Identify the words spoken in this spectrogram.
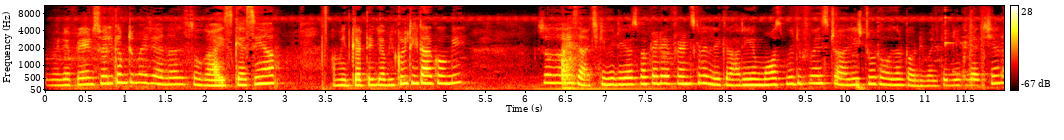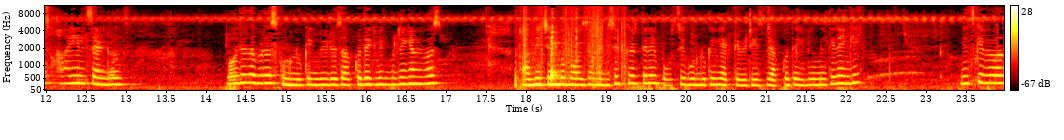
तो मेरे friends welcome to my channel so guys कैसे हैं आप? उम्मीद करते हैं कि आप बिल्कुल ठीक ठाक होंगे। सो so गाइस आज की वीडियोस में अपने डे फ्रेंड्स के लिए लेकर आ रही है। मोस्ट ब्यूटीफुल स्टाइलिश 2021 के new collection high heel sandals बहुत ही ज़बरदस्त गुड लुकिंग वीडियोस आपको देखने को मिल रही है, हमें बस। आप मेरे चैनल बहुत ज़्यादा विज़िट करते रहे, बहुत सी गुड लुकिंग एक्टिविटीज़ भी आपको देखने को मिलती रहेंगी। इसके बाद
